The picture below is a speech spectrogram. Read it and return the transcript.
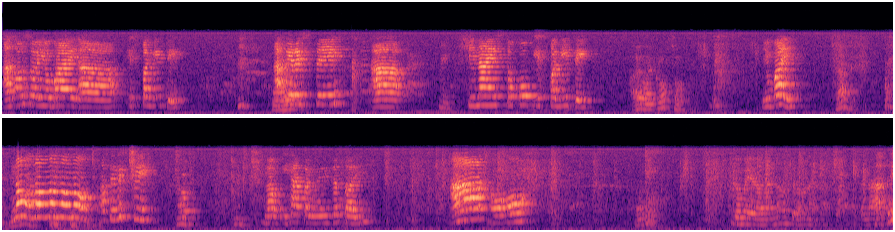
and also you buy uh spaghetti. Ate What? Reste, uh, Hmm. she nice to cook spaghetti. I like also. You buy? Yeah. No, no, no, no, no. Ate Reste. Ah, Now, ihatag na ni Dasay. Ah, oo. Gamay naman na. Pero na. Kalahati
